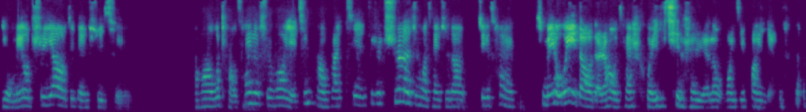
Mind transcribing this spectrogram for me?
有没有吃药这件事情。然后我炒菜的时候也经常发现，就是吃了之后才知道这个菜是没有味道的，然后我才 回忆起来，原来我忘记放盐了。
